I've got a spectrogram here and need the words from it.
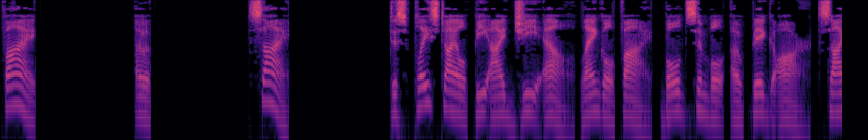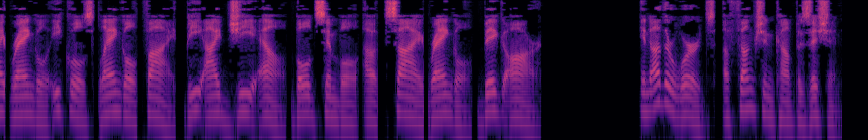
phi a psi display style bigl langle phi bold symbol a big r psi rangle equals langle phi bigl bold symbol a psi rangle big r. In other words a function composition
